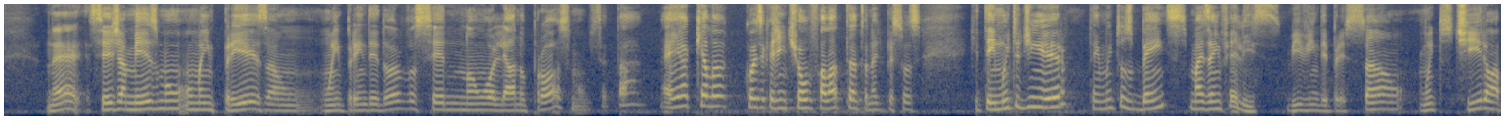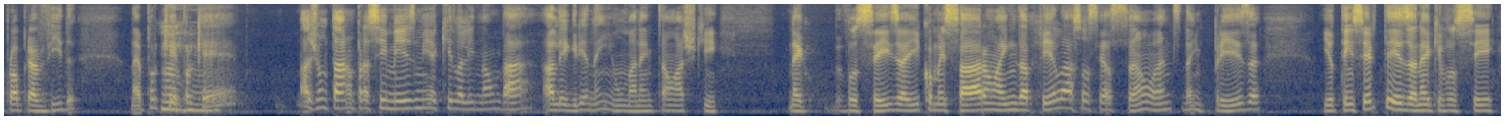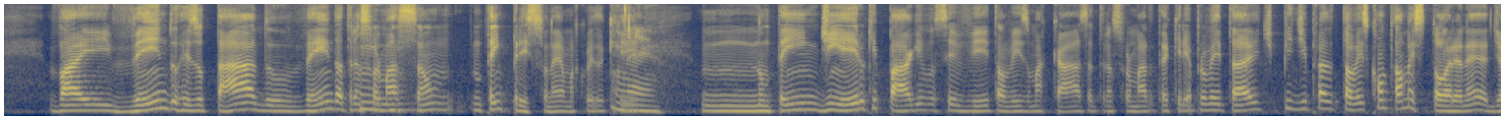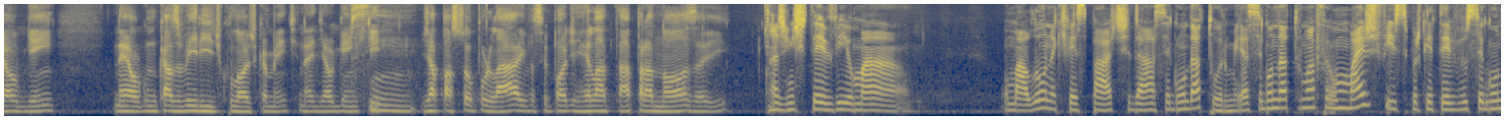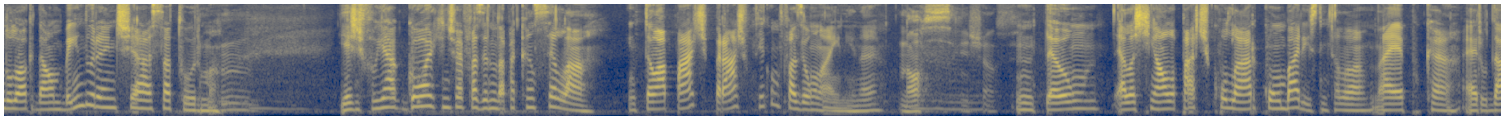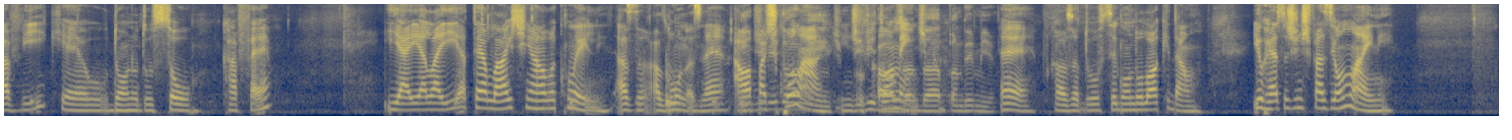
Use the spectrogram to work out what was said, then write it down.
né, seja mesmo uma empresa, um, um empreendedor, você não olhar no próximo, você tá. É aquela coisa que a gente ouve falar tanto, né, de pessoas que têm muito dinheiro, têm muitos bens, mas é infeliz. Vive em depressão, muitos tiram a própria vida. Né? Por quê? Uhum. Porque ajuntaram para si mesmo e aquilo ali não dá alegria nenhuma, né? Então acho que né, vocês aí começaram ainda pela associação antes da empresa e eu tenho certeza, né, que você vai vendo o resultado, vendo a transformação, uhum. não tem preço, né? É uma coisa que é. Não tem dinheiro que pague você ver talvez uma casa transformada. Até queria aproveitar e te pedir para talvez contar uma história, né, de alguém né, algum caso verídico, logicamente, né, de alguém Sim. que já passou por lá e você pode relatar para nós aí. A gente teve uma uma aluna que fez parte da segunda turma. E a segunda turma foi o mais difícil, porque teve o segundo lockdown bem durante essa turma. Hum. E a gente falou, e agora que a gente vai fazer? Não dá para cancelar. Então, a parte prática não tem como fazer online, né? Nossa, que chance. Então, elas tinham aula particular com o barista. Então, ela, na época, era o Davi, que é o dono do Soul Café. E aí, ela ia até lá e tinha aula com ele. As alunas, né? Aula particular, individualmente. Por causa da pandemia. É, por causa do segundo lockdown. E o resto a gente fazia online.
